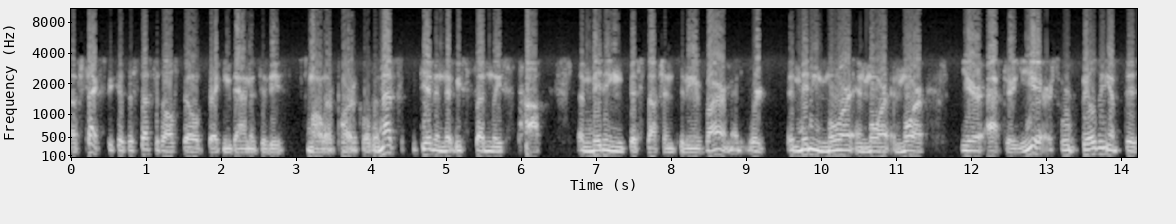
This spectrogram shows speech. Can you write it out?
effects because the stuff is all still breaking down into these smaller particles. And that's given that we suddenly stop emitting this stuff into the environment. We're emitting more and more and more year after year. So we're building up this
